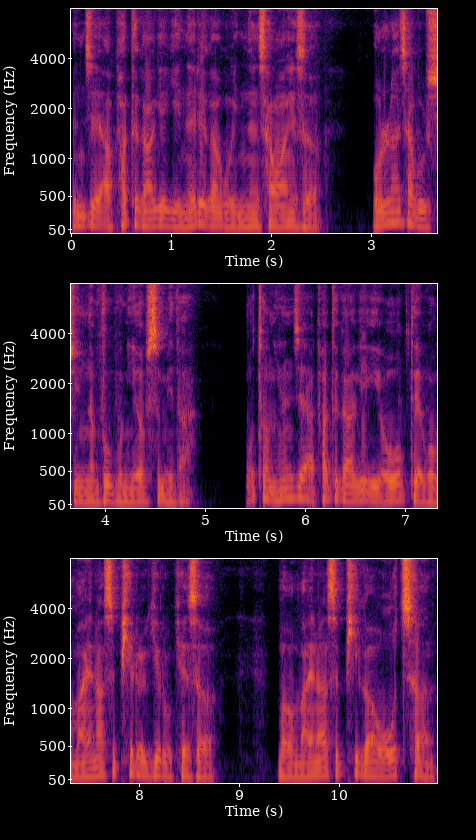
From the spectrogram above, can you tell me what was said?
현재 아파트 가격이 내려가고 있는 상황에서 골라 잡을 수 있는 부분이 없습니다. 보통 현재 아파트 가격이 5억대고 마이너스 P를 기록해서 뭐 마이너스 P가 5천,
